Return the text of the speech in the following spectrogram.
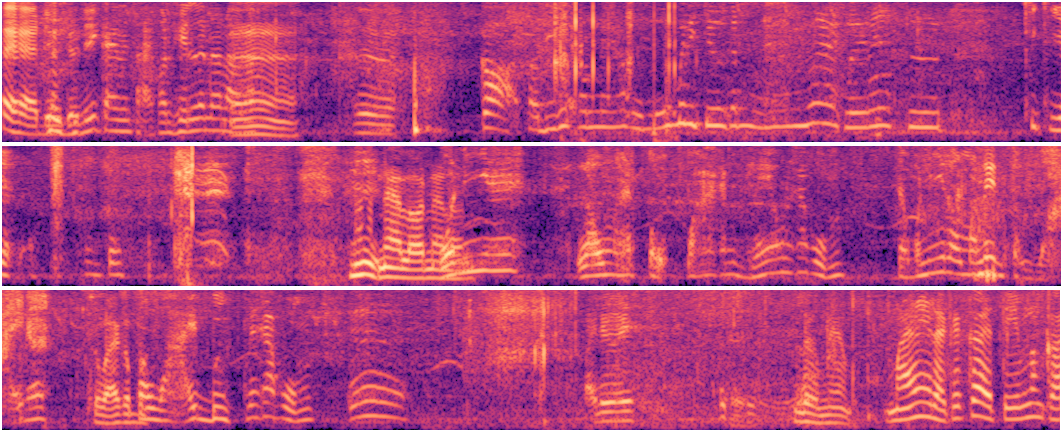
เออเดี๋ยวเดี๋ยวนี้กลายเป็นสายคอนเทนต์แล้วนะเราเอนะอเออ ก็สวัสดีทุกคนนะครับผมไม่ได้เจอกันนานมากเลยนะคือขี้เกียจอะตรงๆนี่หน้าร้อนหนะวันนี้นะเรามาตกปลากันอีกแล้วนะครับ ผม แต่วันนี้เรามาเล่นสวายนะสวายกับสวายบึกนะครับ ผม เออ ไปเลยโอ้โหเริ่มเนี่ยไม่แหละใกล้ๆตีมต้องไกล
